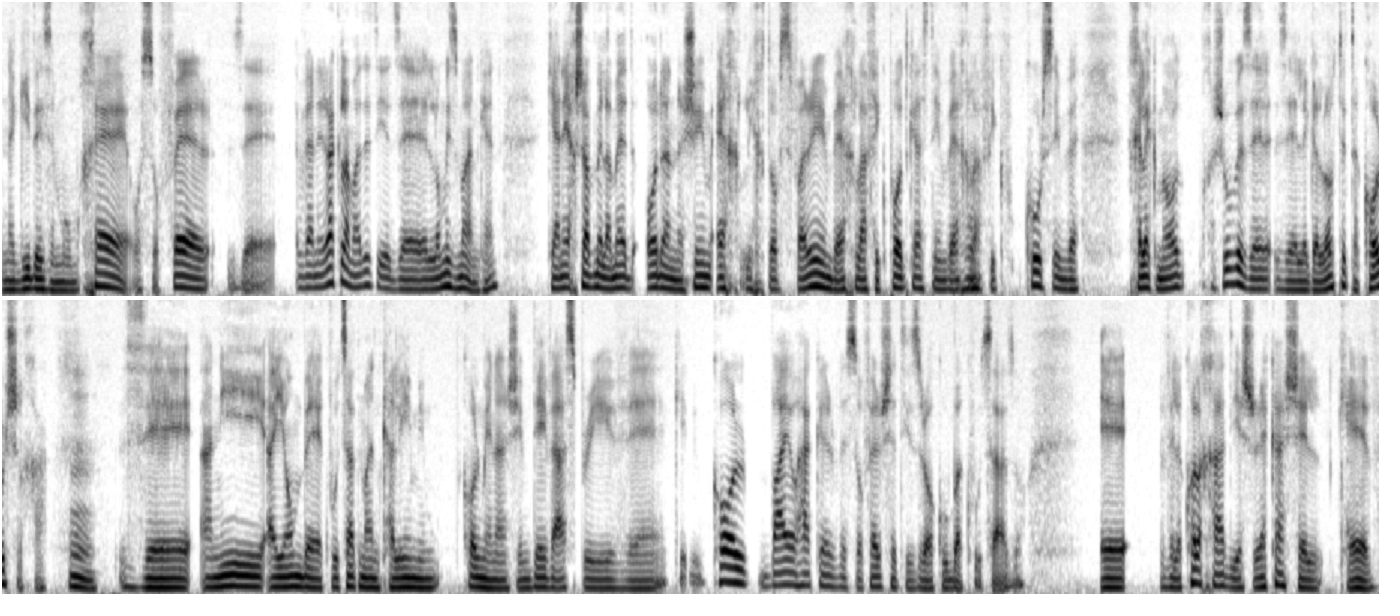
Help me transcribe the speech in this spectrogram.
נגיד איזה מומחה או סופר, זה... ואני רק למדתי את זה לא מזמן, כן? כי אני עכשיו מלמד עוד אנשים איך לכתוב ספרים ואיך להפיק פודקאסטים ואיך mm. להפיק קורסים, וחלק מאוד חשוב בזה זה לגלות את הקול שלך. Mm. ואני היום בקבוצת מנכ"לים עם כל מיני אנשים, דייב אספרי וכל biohacker וסופר שתזרוק הוא בקבוצה הזו. אה, ולכל אחד יש רקע של כאב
